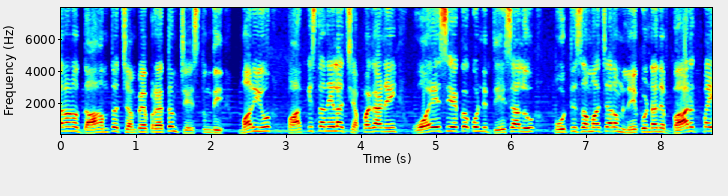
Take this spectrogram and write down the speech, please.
తనను దాహంతో చంపే ప్రయత్నం చేస్తుంది. మరియు పాకిస్తాన్ ఇలా చెప్పగానే ఓఐసీ యొక్క కొన్ని దేశాలు పూర్తి సమాచారం లేకుండానే భారత్ పై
